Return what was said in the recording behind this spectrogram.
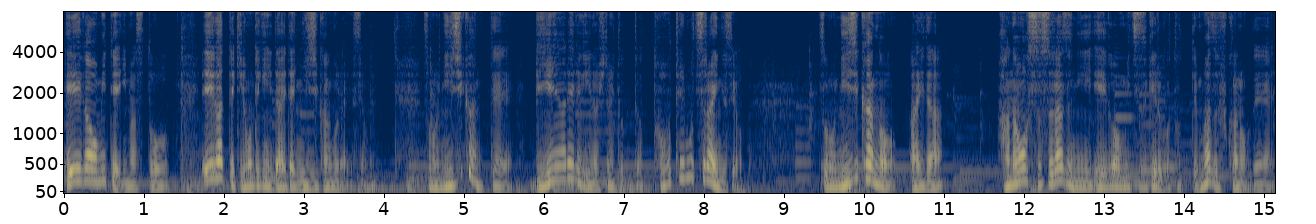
映画を見ていますと映画って基本的に大体2時間ぐらいですよね。その2時間って鼻炎アレルギーの人にとってはとても辛いんですよ。その2時間の間鼻をすすらずに映画を見続けることってまず不可能で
